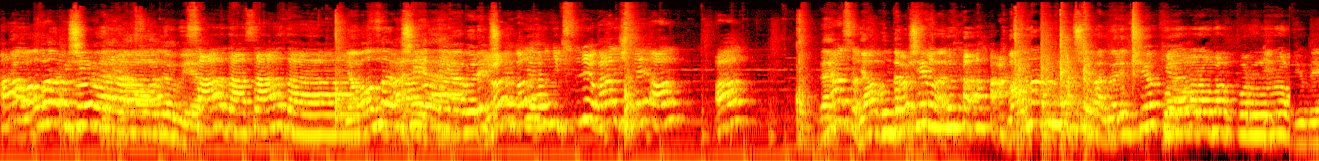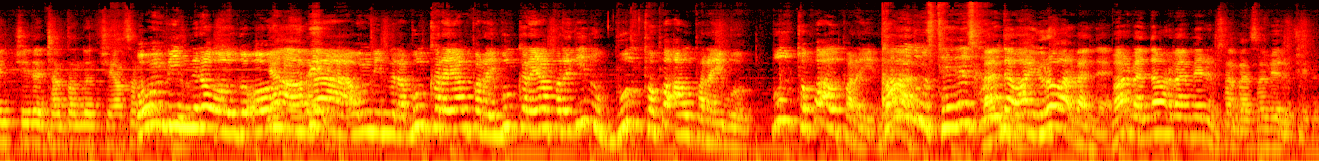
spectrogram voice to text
Ya vallahi bir şey var Ya ya. Sağda sağda. Ya vallahi bir şey ver. Nasıl? Ya bunda bir şey var. 4000 lira. Vallahi bunda bir şey var. Böyle bir şey yok ya. Paralara bak paralara. Diyor benim şeyden çantamdan şey alsam. 10 bin lira oldu. 10 Ya bin abi. lira. 10 bin lira. Bul karayı al parayı. Bul karayı al parayı değil bu. Bul topu al parayı bu. Bul topu al parayı. Kalmadınız TL'niz kalmadı. Bende var, euro var bende. Var bende var ben veririm. Sen ben sana veririm şeyden.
